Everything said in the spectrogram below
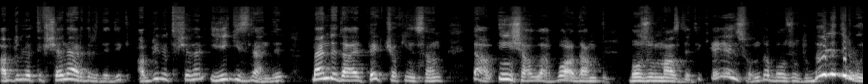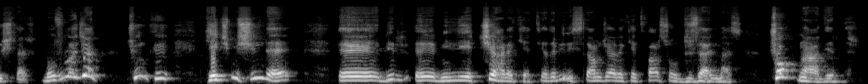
Abdüllatif Şener'dir dedik. Abdüllatif Şener iyi gizlendi. Ben de dahil pek çok insan ya inşallah bu adam bozulmaz dedik. E en sonunda bozuldu. Böyledir bu işler. Bozulacak. Çünkü geçmişinde e, bir e, milliyetçi hareket ya da bir İslamcı hareket varsa o düzelmez. Çok nadirdir.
